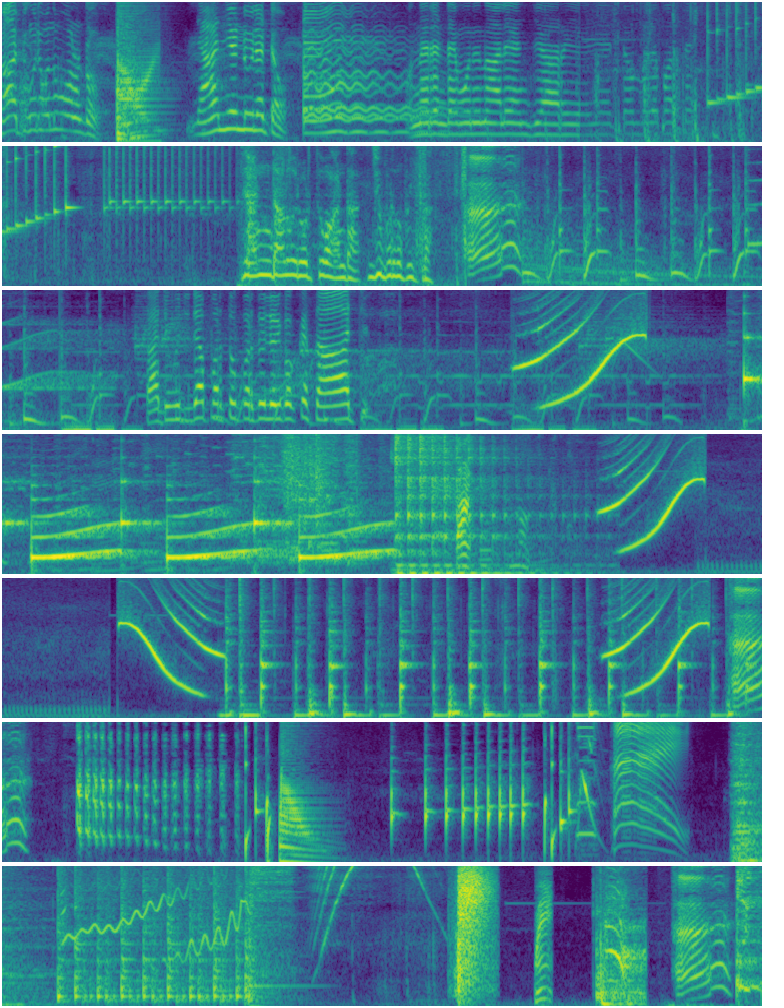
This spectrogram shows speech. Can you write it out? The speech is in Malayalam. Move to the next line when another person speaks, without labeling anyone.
സാറ്റും വന്ന് ഒന്ന് പോണട്ടോ
ഞാൻ ഞണ്ടൂലട്ടോ ഒന്ന് രണ്ട് മൂന്ന് നാല് അഞ്ച് ആറ് ഏഴ് എട്ട് ഒമ്പത് പത്ത് രണ്ടാളും ഒരിടത്ത് വേണ്ട ഇജ്ജ് ഇവിടുന്ന് പോയിക്കാം സാറ്റ് കുറ്റിന്റെ അപ്പുറത്തും ഇപ്പുറത്തും ഇല്ലവർക്കൊക്കെ സാറ്റ് Bonk.
Huh? Hey! Huh?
